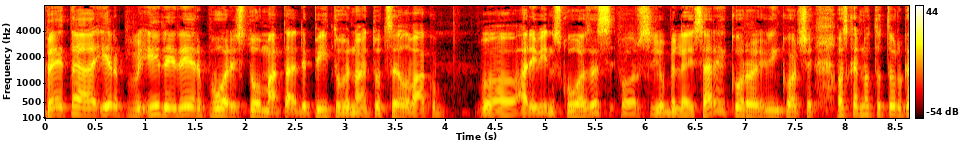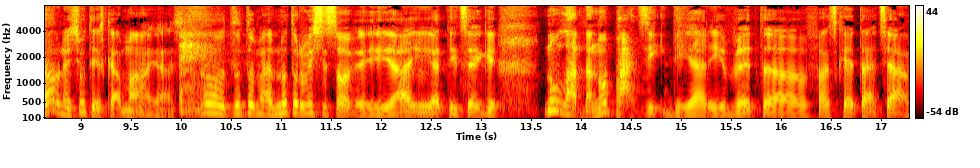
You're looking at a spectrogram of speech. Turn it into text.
Bet uh, ir, ir, ir, ir poris tomēr tādi pītuvināti cilvēku arī vienas kozas, Porsche jubilejas arī, kur vienkārši, Oskar, nu tu tur galvenais jūties kā mājās. Nu, tu tomēr, nu tur visi savēji, jā, mm -hmm. attiecīgi. Nu, labi, nu padzīdi arī, bet uh, fakts, ka ir tāds, jā,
